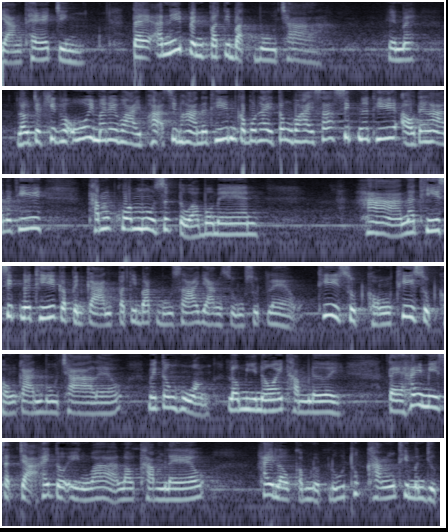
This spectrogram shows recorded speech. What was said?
อย่างแท้จริง แต่อันนี้เป็นปฏิบัติบูชา เห็นไหมเราจะคิดว่าโอ้ยไม่ได้ไหว้พระสิบห้านาทีมันก็บ่ได้ต้องไหว้ซะสิบนาทีเอาแต่ห้านาทีทำความหูสึกตัวโบแมนห้านาทีสิบนาทีก็เป็นการปฏิบัติบูชาอย่างสูงสุดแล้ว ที่สุดของที่สุดของการบูชาแล้ว ไม่ต้องห่วง เรามีน้อยทำเลย แต่ให้มีสัจจะให้ตัวเองว่าเราทำแล้ว ให้เรากำหนดรู้ทุกครั้งที่มันหยุด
